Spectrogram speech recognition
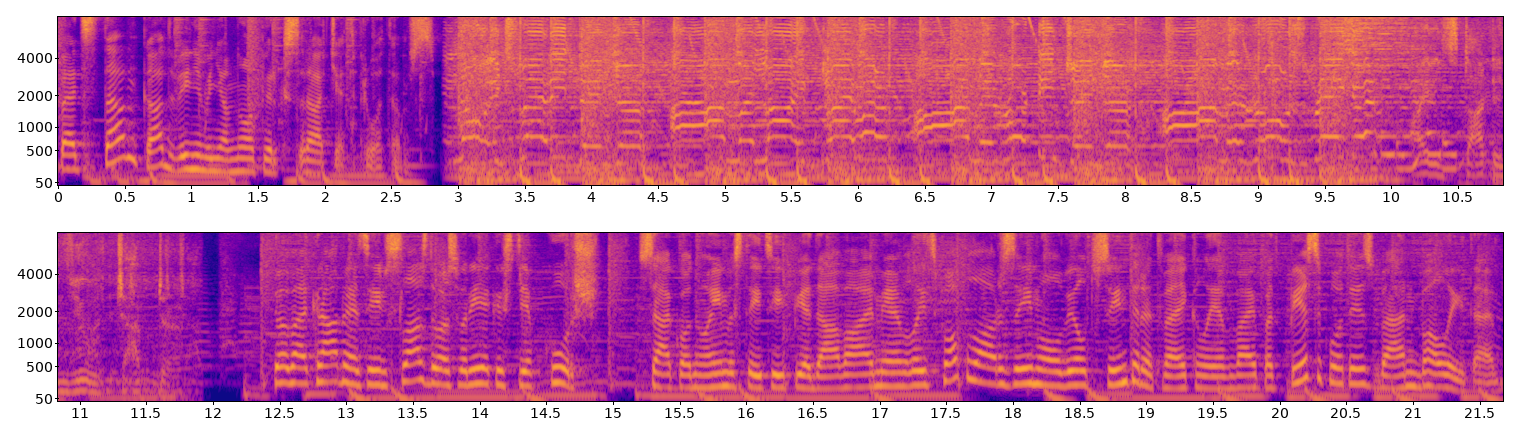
pēc tam, kad viņa viņam nopirks raķeti, protams. No. Tomēr krāpniecības slazdos var iekrist jebkurš. Sākot no investīciju piedāvājumiem līdz populāru zīmolu viltus internetveikaliem vai pat piesakoties bērnu ballītēm.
